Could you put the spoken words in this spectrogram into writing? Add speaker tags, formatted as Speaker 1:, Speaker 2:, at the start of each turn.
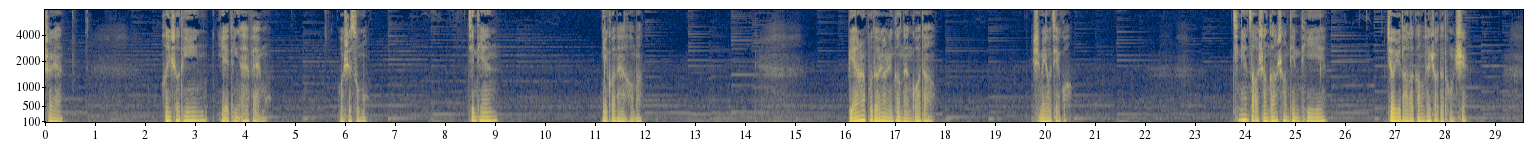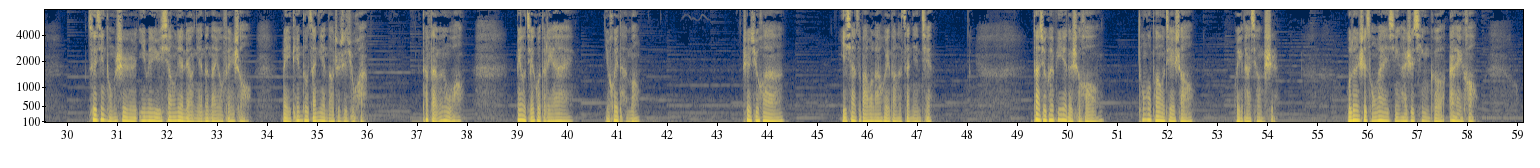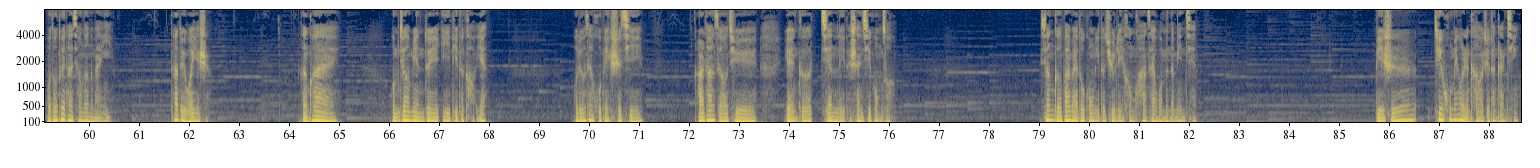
Speaker 1: 生人，欢迎收听夜听 FM，我是苏木。今天你过得还好吗？别而不得，让人更难过的是没有结果。今天早上刚上电梯，就遇到了刚分手的同事。最近同事因为与相恋两年的男友分手，每天都在念叨着这句话。他反问我：“没有结果的恋爱，你会谈吗？”这句话一下子把我拉回到了三年前。大学快毕业的时候，通过朋友介绍，我与他相识。无论是从外形还是性格、爱好。我都对他相当的满意，他对我也是。很快，我们就要面对异地的考验。我留在湖北实习，而他则要去远隔千里的山西工作。相隔八百多公里的距离横跨在我们的面前。彼时，几乎没有人看好这段感情。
